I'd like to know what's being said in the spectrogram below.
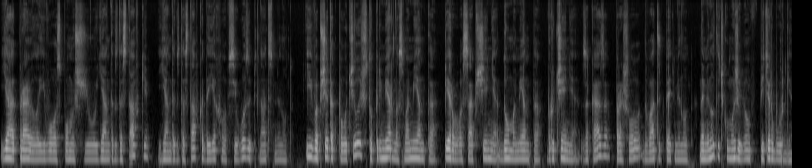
Я отправила его с помощью Яндекс Доставки. Яндекс Доставка доехала всего за 15 минут. И вообще так получилось, что примерно с момента первого сообщения до момента вручения заказа прошло 25 минут. На минуточку мы живем в Петербурге.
